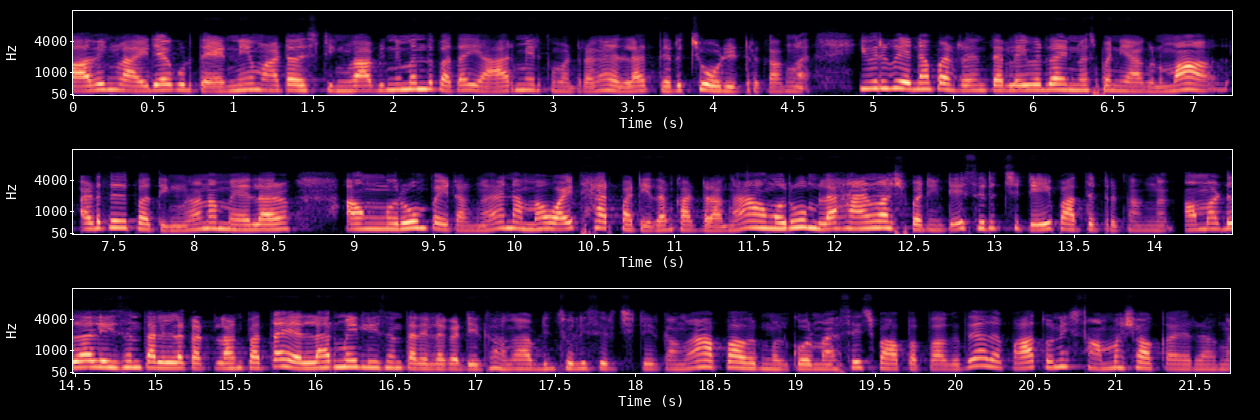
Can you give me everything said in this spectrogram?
பாவீங்களா ஐடியா கொடுத்த என்னையே மாட்ட வச்சிட்டிங்களா? அப்படின்னு வந்து பார்த்தா யாருமே இருக்க மாட்டாங்க எல்லாரும் தெரிச்சு ஓடிட்டு இருக்காங்க இவருக்கு என்ன பண்ணுறதுன்னு தெரியல. இவர் தான் இன்வெஸ்ட் பண்ணி ஆகணுமா? அடுத்தது பார்த்தீங்கன்னா நம்ம எல்லாரும் அவங்க ரூம் போயிட்டாங்க. நம்ம ஒயிட் ஹேர் பாட்டி தான் காட்டுறாங்க. அவங்க ரூமில் ஹேண்ட் வாஷ் பண்ணிட்டே சிரிச்சுட்டே பார்த்துட்டு இருக்காங்க நான் மட்டும் தான் லீசன் தலையில் கட்டலான்னு பார்த்தா எல்லாருமே லீசன் தலையில் கட்டியிருக்காங்க அப்படின்னு சொல்லி சிரிச்சுட்டு இருக்காங்க. அப்போ அவங்களுக்கு ஒரு மெசேஜ் பாப்பப் ஆகுது. அதை பார்த்தோன்னே செம்ம ஷாக் ஆயிடுறாங்க.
